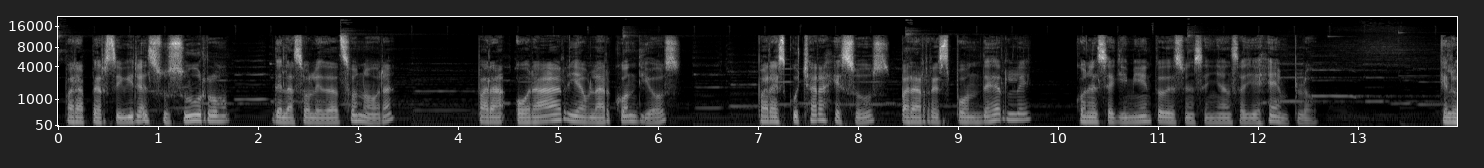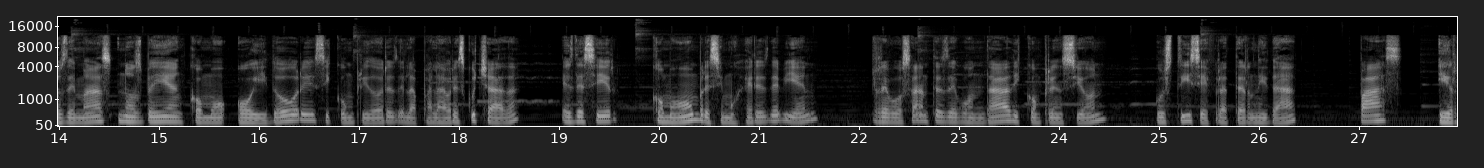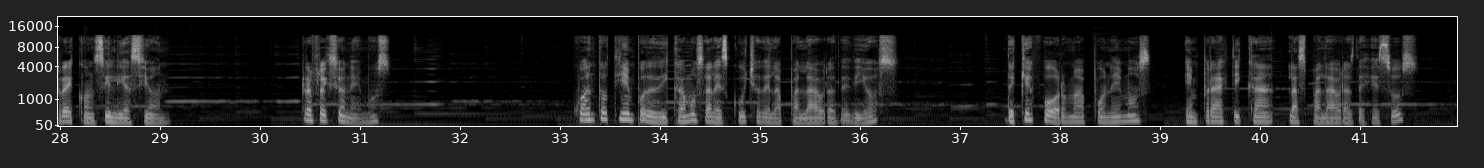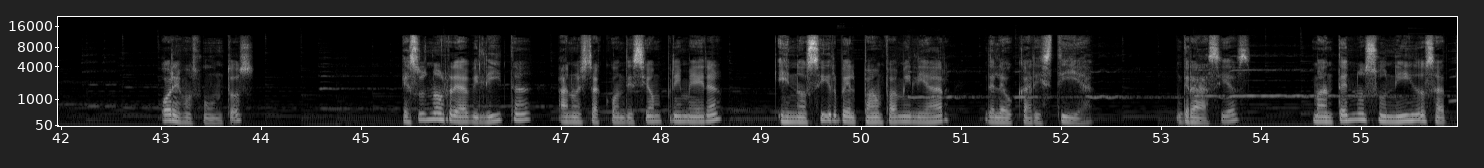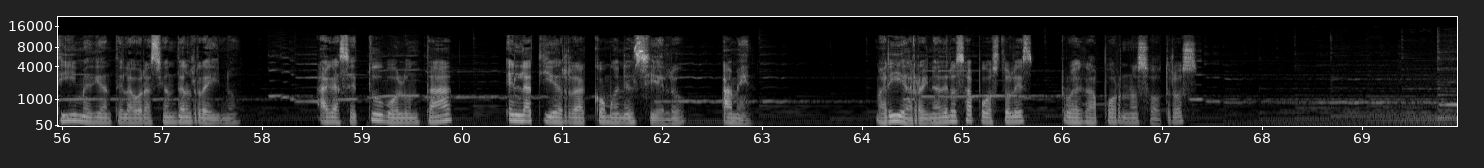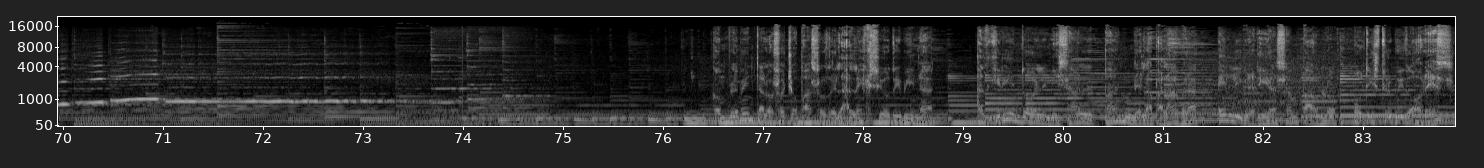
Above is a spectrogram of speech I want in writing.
para percibir el susurro de la soledad sonora, para orar y hablar con Dios, para escuchar a Jesús, para responderle con el seguimiento de su enseñanza y ejemplo. Que los demás nos vean como oidores y cumplidores de la palabra escuchada, es decir, como hombres y mujeres de bien, rebosantes de bondad y comprensión, justicia y fraternidad, paz y reconciliación. Reflexionemos. ¿Cuánto tiempo dedicamos a la escucha de la palabra de Dios? ¿De qué forma ponemos en práctica las palabras de Jesús? Oremos juntos. Jesús nos rehabilita a nuestra condición primera y nos sirve el pan familiar de la Eucaristía. Gracias. Manténnos unidos a ti mediante la oración del reino. Hágase tu voluntad en la tierra como en el cielo. Amén. María, Reina de los Apóstoles, ruega por nosotros. Complementa los ocho pasos de la Alexio Divina adquiriendo el emisal Pan de la Palabra en Librería San Pablo o distribuidores.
